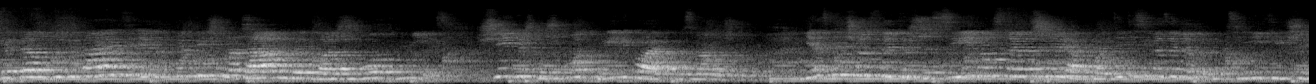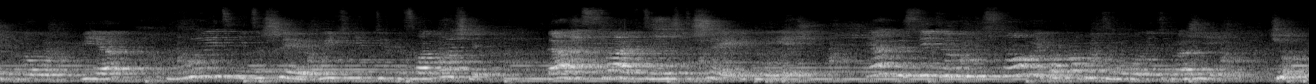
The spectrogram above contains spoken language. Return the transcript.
Когда вы выдыхаете, этот кирпич проталкивает ваш живот вниз. Ощущение, что живот прилипает к позвоночнику. Если чувствуете, что сильно устает вверх, вытяните шею, вытяните позвоночник, да, расслабьте мышцы шеи и плеч, и отпустите руки снова и попробуйте выполнить упражнение. Четко.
